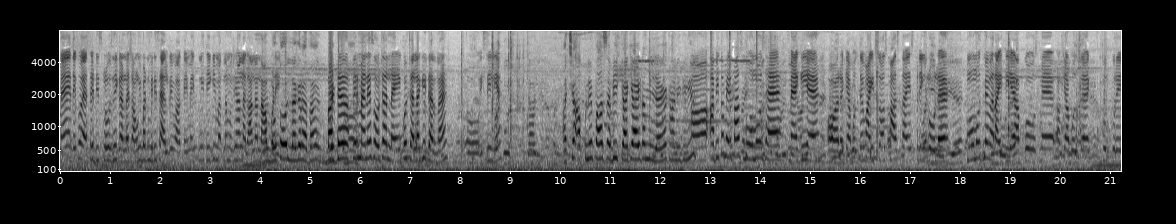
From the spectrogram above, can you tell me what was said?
मैं देखो ऐसे डिस्क्लोज नहीं करना चाहूँगी बट मेरी सैलरी वाकई में इतनी थी कि मतलब मुझे यहाँ लगाना ना पड़े। तो लग रहा था बट हाँ। फिर मैंने सोचा नहीं कुछ अलग ही करना है। तो इसीलिए। अच्छा अपने पास अभी क्या क्या आइटम मिल जाएगा खाने के लिए? आ, अभी तो मेरे पास मोमोज है मैगी है और क्या बोलते हैं व्हाइट सॉस पास्ता है स्प्रिंग रोल है। मोमोज में वैरायटी है आपको उसमें क्या बोलते हैं कुरकुरे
